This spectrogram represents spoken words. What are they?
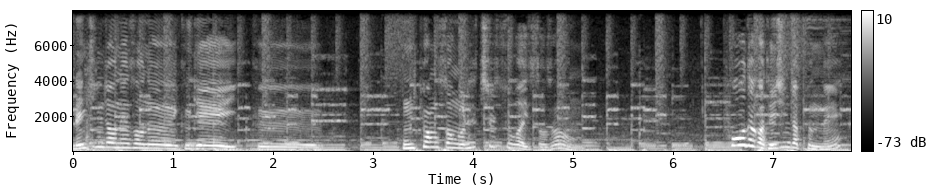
랭킹전에서는 그게 그 공평성을 해칠 수가 있어서 포워드가 대신 잡혔네.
